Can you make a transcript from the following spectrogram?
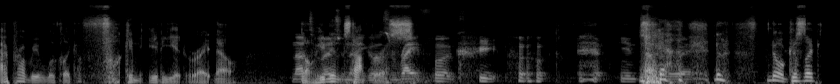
I probably look like a fucking idiot right now." Not No, he didn't stop that for he a right foot creep way. no, no, because like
